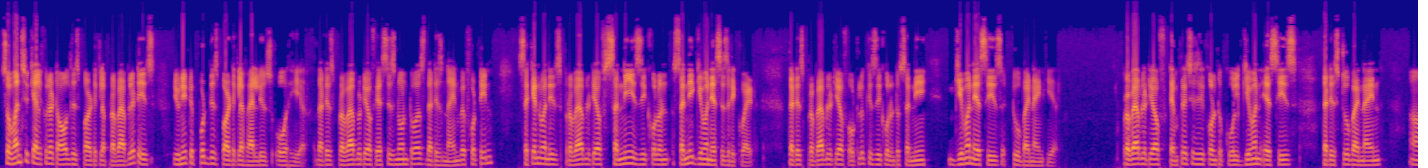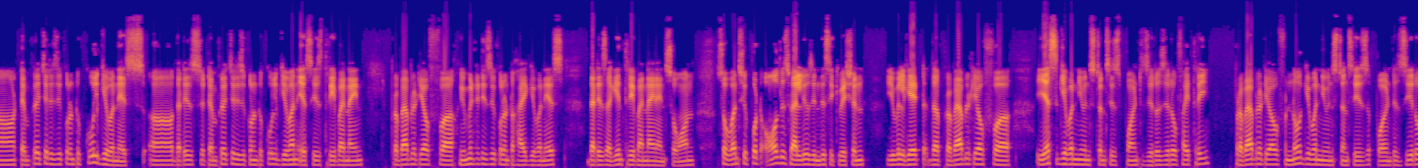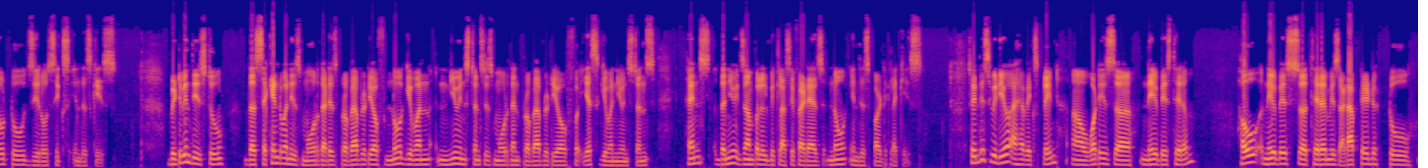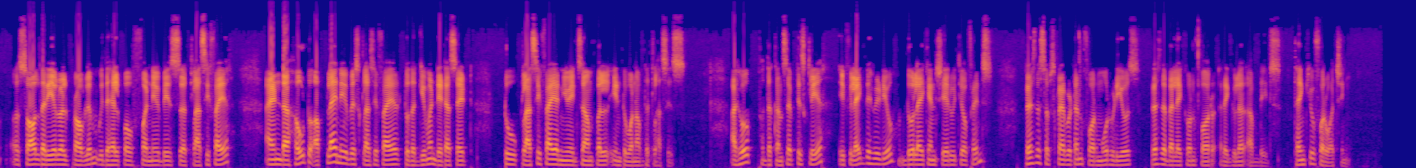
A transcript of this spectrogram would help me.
so once you calculate all these particular probabilities you need to put these particular values over here. That is probability of s is known to us that is 9 by 14 second one is probability of sunny is equal to sunny given s is required. That is probability of outlook is equal to sunny given s is 2 by 9 here. Probability of temperature is equal to cool given S is that is 2 by 9 uh, temperature is equal to cool given S uh, that is temperature is equal to cool given S is 3 by 9 probability of uh, humidity is equal to high given S that is again 3 by 9 and so on. So once you put all these values in this equation you will get the probability of uh, S given new instance is 0.0053 probability of no given new instance is 0.0206 in this case. Between these two the second one is more that is probability of no given new instance is more than probability of yes given new instance. Hence the new example will be classified as no in this particular case so in this video i have explained uh, what is uh, bayes theorem how naive bayes uh, theorem is adapted to uh, solve the real world problem with the help of naive bayes uh, classifier and uh, how to apply naive bayes classifier to the given data set to classify a new example into one of the classes I hope the concept is clear. If you like the video, do like and share with your friends. Press the subscribe button for more videos. Press the bell icon for regular updates. Thank you for watching.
